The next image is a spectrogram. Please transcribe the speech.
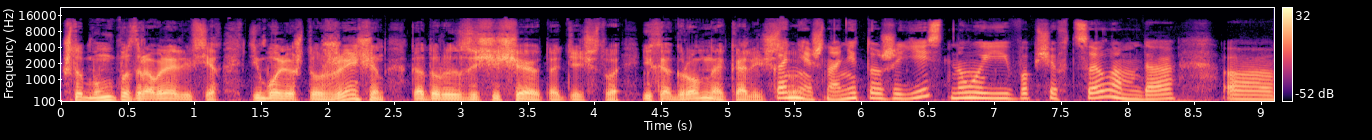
Чтобы мы поздравляли всех. Тем более, что женщин, которые защищают Отечество, их огромное количество. Конечно, они тоже есть, но и вообще в целом, да, э,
